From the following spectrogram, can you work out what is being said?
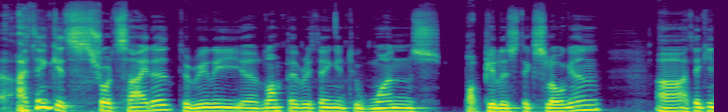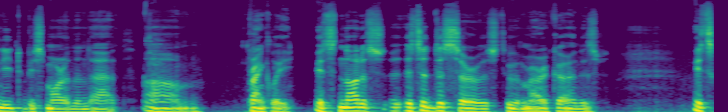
I think it's short sighted to really uh, lump everything into one populistic slogan. Uh, I think you need to be smarter than that. Um, frankly, it's not a, it's a disservice to America and its, its,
